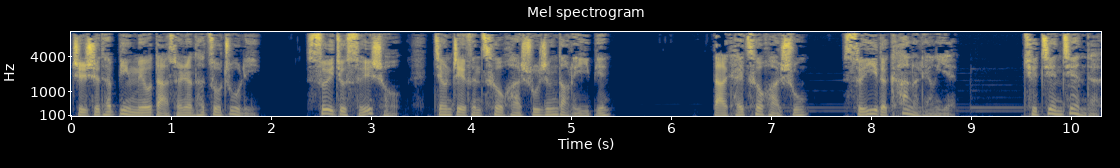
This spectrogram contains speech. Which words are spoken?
只是他并没有打算让他做助理，所以就随手将这份策划书扔到了一边。打开策划书，随意的看了两眼，却渐渐的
